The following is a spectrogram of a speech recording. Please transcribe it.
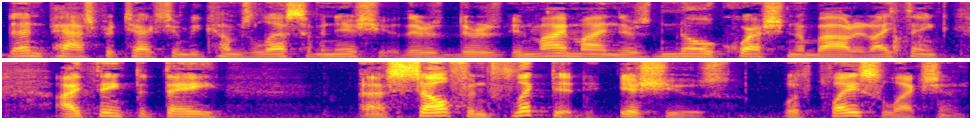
Then pass protection becomes less of an issue. There's, there's, in my mind, there's no question about it. I think, I think that they uh, self-inflicted issues with play selection.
